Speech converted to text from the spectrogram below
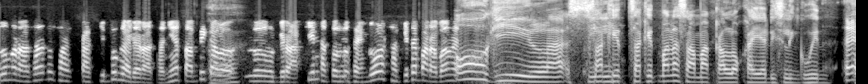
lu ngerasa tuh kaki tuh nggak ada rasanya tapi kalau Hah? lu gerakin atau lu senggol sakitnya parah banget. Oh gila sih. Sakit sakit mana sama kalau kayak diselingkuhin? Eh,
